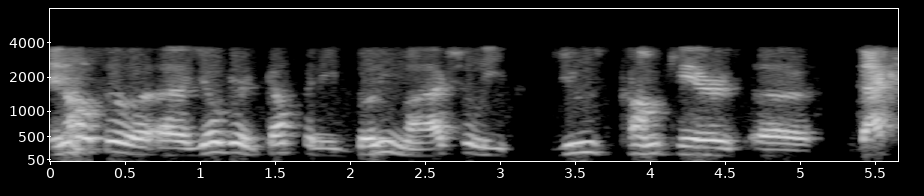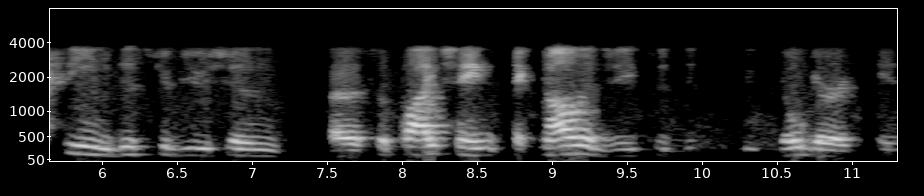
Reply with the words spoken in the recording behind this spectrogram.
And also a, a yogurt company, Dolima, actually used CommCare's uh, vaccine distribution uh, supply chain technology to distribute yogurt in,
